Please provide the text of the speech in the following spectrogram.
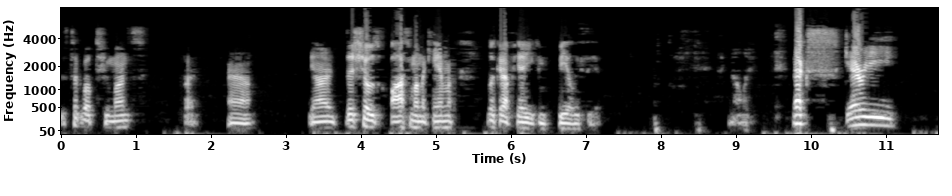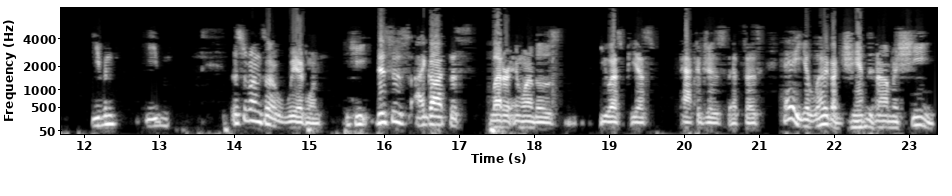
This took about two months, but, uh, you know, this show's awesome on the camera. Look it up here, you can barely see it. Technology. Next, Gary Even. Even. This one's a weird one. He, this is, I got this letter in one of those USPS packages that says, hey, your letter got jammed in our machine.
